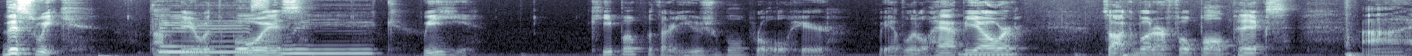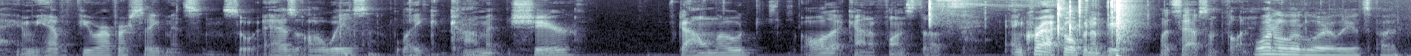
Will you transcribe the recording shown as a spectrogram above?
This week on Beer with the Boys, Week. we keep up with our usual role here. We have a little happy hour, talk about our football picks, uh, and we have a few of our segments. So, as always, like, comment, share, download, all that kind of fun stuff, and crack open a beer. Let's have some fun. One a little early. It's fine.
